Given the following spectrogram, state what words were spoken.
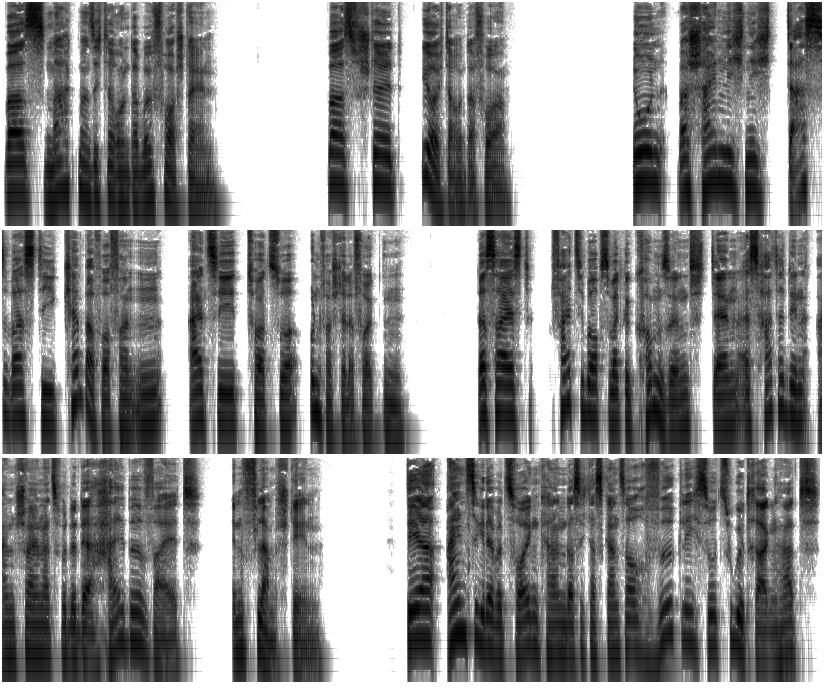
Was mag man sich darunter wohl vorstellen? Was stellt ihr euch darunter vor? Nun, wahrscheinlich nicht das, was die Camper vorfanden, als sie Todd zur Unfallstelle folgten. Das heißt, falls sie überhaupt so weit gekommen sind, denn es hatte den Anschein, als würde der halbe Wald in Flammen stehen. Der Einzige, der bezeugen kann, dass sich das Ganze auch wirklich so zugetragen hat,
